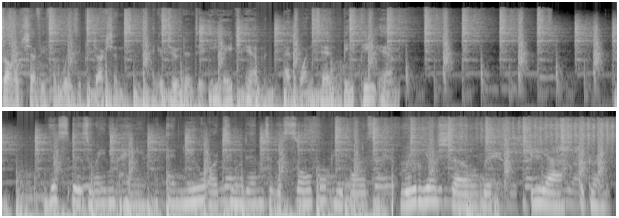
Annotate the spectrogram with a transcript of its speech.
Donald Sheffy from Wheezy Productions, and you're tuned into EHM at 110 BPM. This is Rainy Payne, and you are tuned in to the Soulful People's radio show with Bia the Great.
